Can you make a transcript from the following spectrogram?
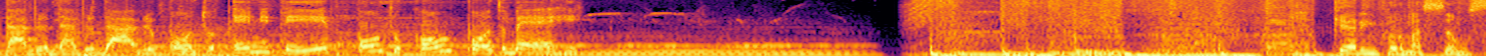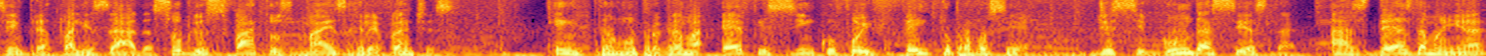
www.mpe.com.br. Quer informação sempre atualizada sobre os fatos mais relevantes? Então o programa F5 foi feito para você. De segunda a sexta, às 10 da manhã,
